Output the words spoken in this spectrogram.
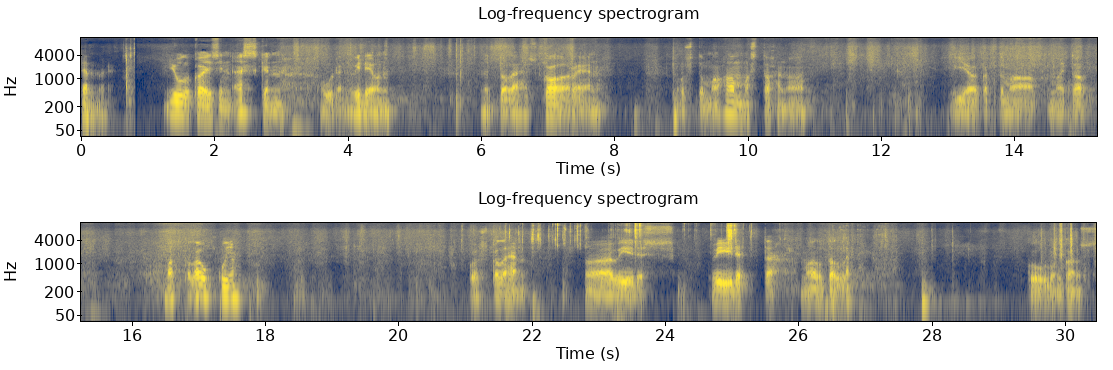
Tämmönen. Julkaisin äsken uuden videon. Nyt on lähes kaareen ostamaan hammastahnaa ja katsomaan noita matkalaukkuja. Koska lähden viides, viidettä Maltalle koulun kanssa.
